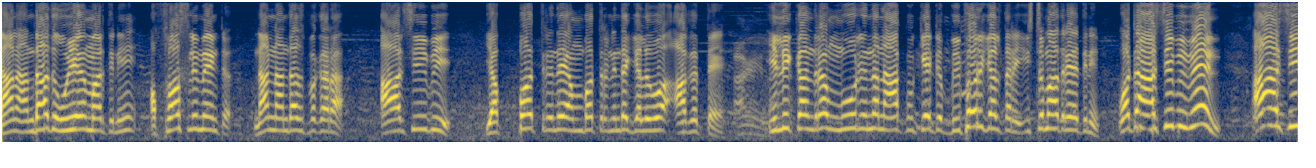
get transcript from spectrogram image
ನಾನು ಅಂದಾಜು ಊಹೆ ಮಾಡ್ತೀನಿ. ಅಪ್ರಾಕ್ಸಿಮೇಟ್ ನನ್ನ ಅಂದಾಜು ಪ್ರಕಾರ ಆರ್ ಸಿ ಬಿ ಎಪ್ಪತ್ತರಿಂದ ಎಂಬತ್ತರಿಂದ ಗೆಲುವು ಆಗುತ್ತೆ. ಇಲ್ಲಿಕಂದ್ರೆ ಮೂರಿಂದ ನಾಲ್ಕು ವಿಕೆಟ್ ಬಿಫೋರ್ ಗೆಲ್ತಾರೆ. ಇಷ್ಟು ಮಾತ್ರ ಹೇಳ್ತೀನಿ. ಒಟ್ಟು R C B win R C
